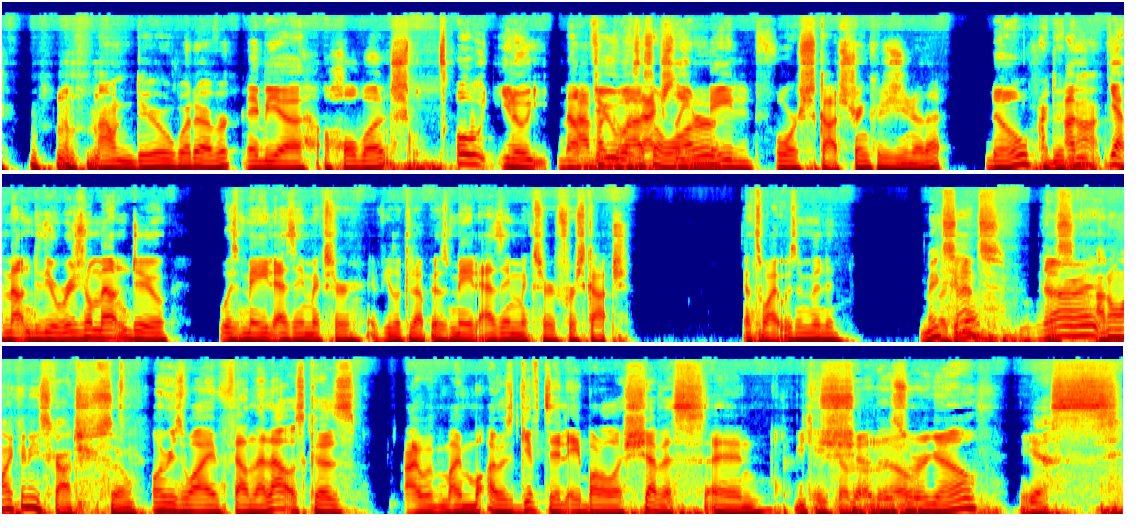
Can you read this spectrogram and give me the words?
Mountain Dew, whatever. Maybe a, a whole bunch. Oh, you know, Mountain a Dew was actually made for Scotch drinkers. Did you know that? No. I did I'm- not. yeah, Mountain Dew. The original Mountain Dew was made as a mixer. If you look it up, it was made as a mixer for Scotch. That's why it was invented. Makes Look it up. sense. 'Cause All right. I don't like any scotch. So Only reason why I found that out is because I would my I was gifted a bottle of Chivas, and in case you Shut don't this know, Regal. Yes.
